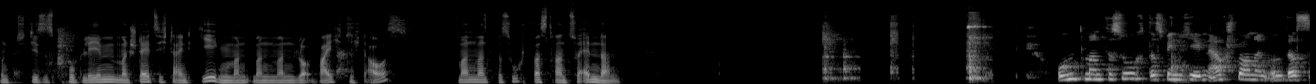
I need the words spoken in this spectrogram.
und dieses Problem, man stellt sich da entgegen, man, man, man weicht nicht aus, man, man versucht, was dran zu ändern. Und man versucht, das finde ich eben auch spannend und das,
